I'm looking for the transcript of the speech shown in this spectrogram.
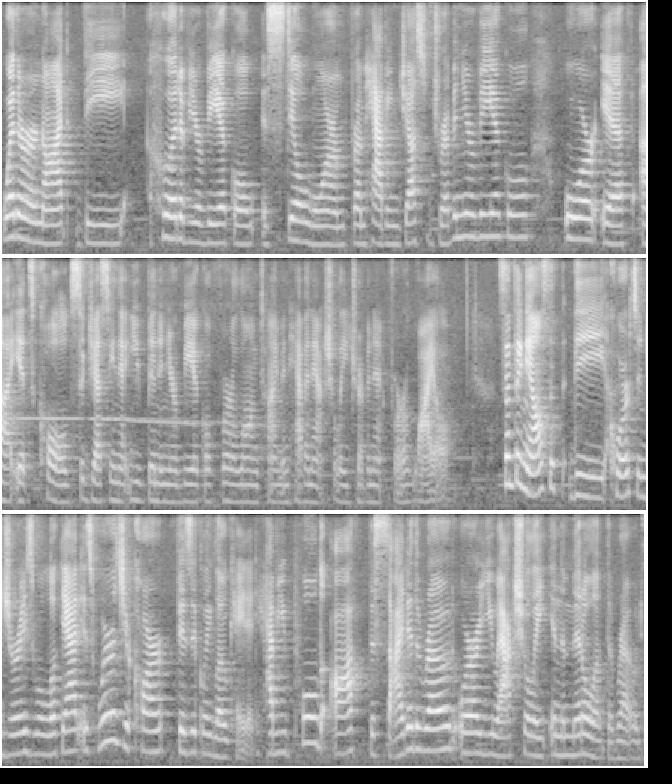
whether or not the hood of your vehicle is still warm from having just driven your vehicle or if uh, it's cold, suggesting that you've been in your vehicle for a long time and haven't actually driven it for a while. Something else that the courts and juries will look at is where is your car physically located? Have you pulled off the side of the road or are you actually in the middle of the road?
